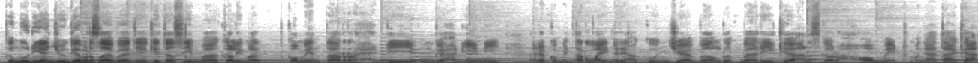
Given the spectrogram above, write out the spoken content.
Kemudian juga bersahabat ya kita simak kalimat komentar di unggahan ini. Ada komentar lain dari akun jabal.barika underscore homemade mengatakan,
